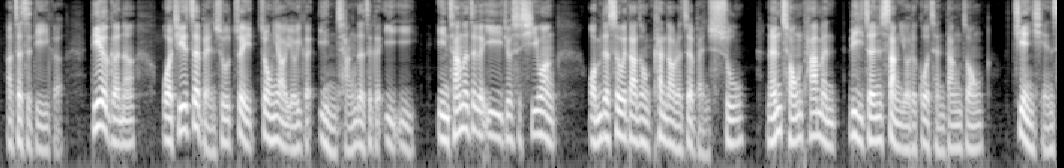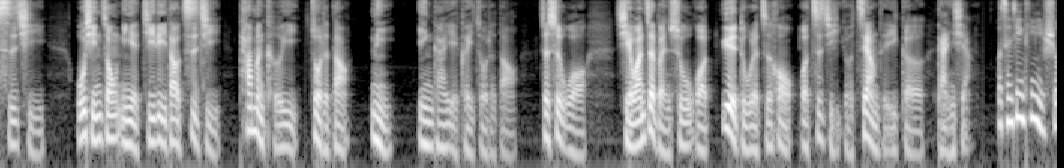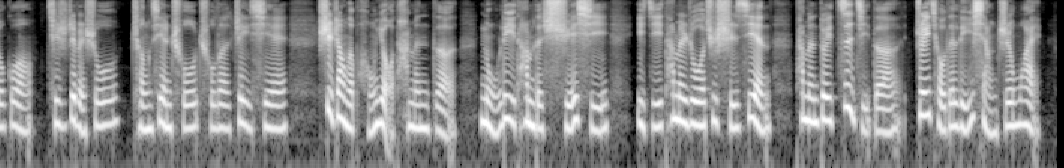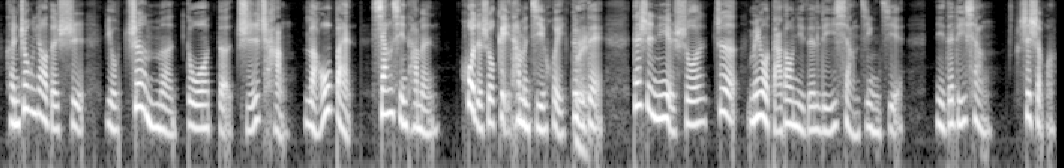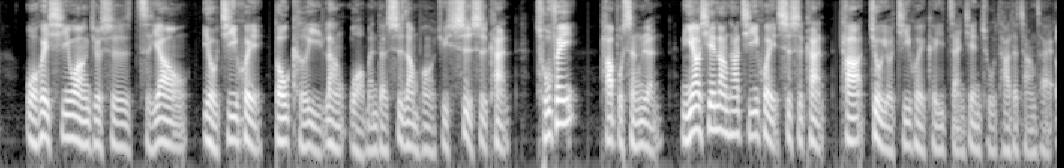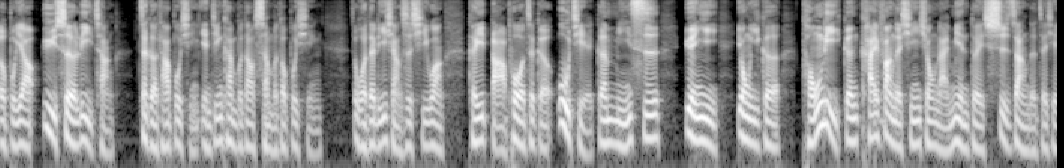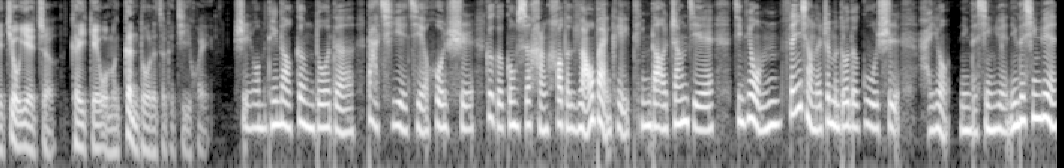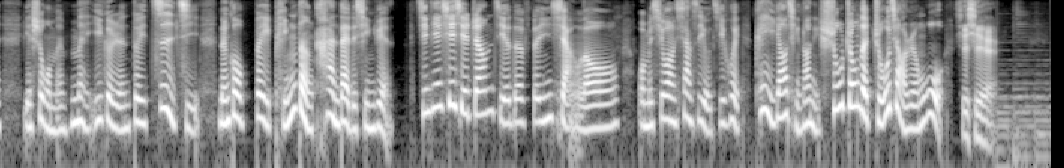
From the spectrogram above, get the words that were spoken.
啊，这是第一个。第二个呢，我其实这本书最重要有一个隐藏的这个意义，隐藏的这个意义就是希望我们的社会大众看到了这本书，能从他们力争上游的过程当中见贤思齐，无形中你也激励到自己，他们可以做得到，你应该也可以做得到。这是我。写完这本书，我阅读了之后，我自己有这样的一个感想。我曾经听你说过，其实这本书呈现出除了这些视障的朋友他们的努力、他们的学习，以及他们如何去实现他们对自己的追求的理想之外，很重要的是有这么多的职场老板相信他们，或者说给他们机会，对不对？对但是你也说，这没有达到你的理想境界。你的理想是什么？我会希望就是只要有机会，都可以让我们的视障朋友去试试看。除非他不胜任，你要先让他机会试试看，他就有机会可以展现出他的长才，而不要预设立场，这个他不行，眼睛看不到，什么都不行。我的理想是希望可以打破这个误解跟迷思。愿意用一个同理跟开放的心胸来面对视障的这些就业者，可以给我们更多的这个机会。是我们听到更多的大企业界或是各个公司行号的老板可以听到张杰今天我们分享的这么多的故事，还有您的心愿，您的心愿也是我们每一个人对自己能够被平等看待的心愿。今天谢谢张杰的分享喽，我们希望下次有机会可以邀请到你书中的主角人物。谢谢。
